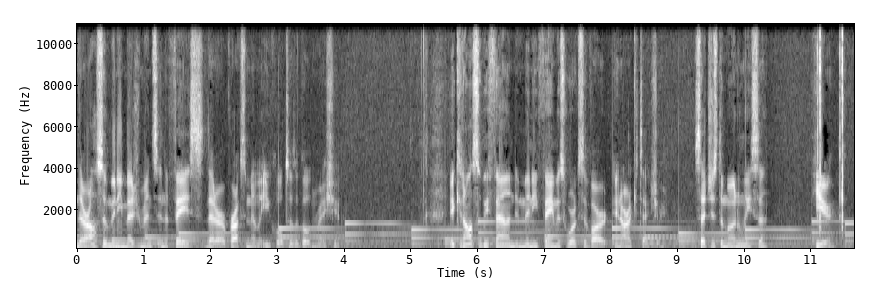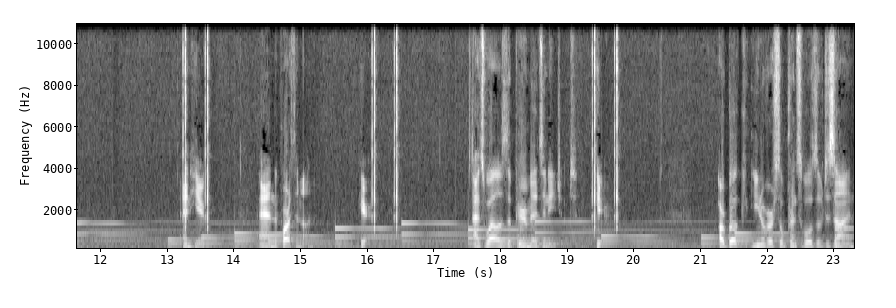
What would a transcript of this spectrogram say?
There are also many measurements in the face that are approximately equal to the golden ratio. It can also be found in many famous works of art and architecture, such as the Mona Lisa, here, and here, and the Parthenon, here as well as the pyramids in Egypt, here. Our book, Universal Principles of Design,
